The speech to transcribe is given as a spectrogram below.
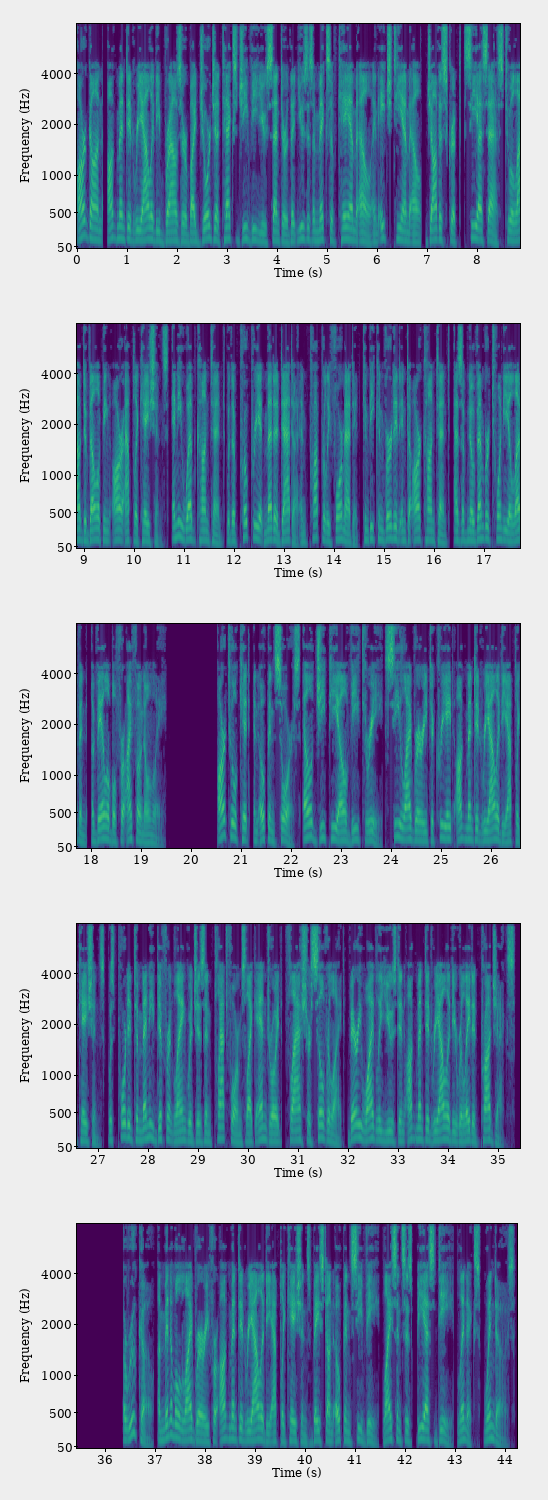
Argon – Augmented Reality Browser by Georgia Tech's GVU Center that uses a mix of KML and HTML, JavaScript, CSS to allow developing R applications. Any web content with appropriate metadata and properly formatted can be converted into R content, as of November 2011, available for iPhone only. ARToolKit, an open-source C library to create augmented reality applications, was ported to many different languages and platforms like Android, Flash or Silverlight, very widely used in augmented reality-related projects. Aruco, a minimal library for augmented reality applications based on OpenCV, licenses, BSD, Linux, Windows.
